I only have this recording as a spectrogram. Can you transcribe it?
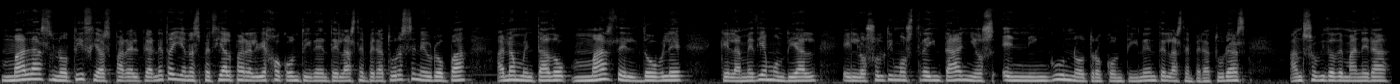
malas noticias para el planeta y en especial para el viejo continente. Las temperaturas en Europa han aumentado más del doble que la media mundial en los últimos 30 años. En ningún otro continente las temperaturas han subido de manera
